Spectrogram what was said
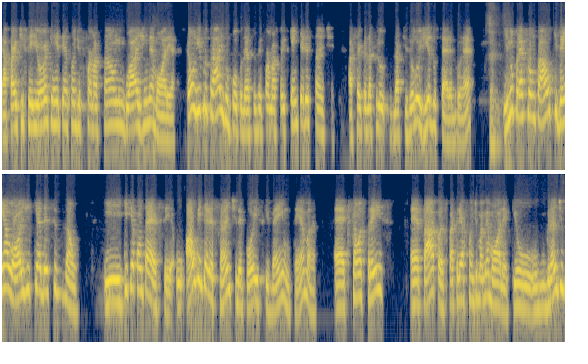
A parte inferior, que é retenção de informação, linguagem e memória. Então, o livro traz um pouco dessas informações que é interessante acerca da, da fisiologia do cérebro, né? E no pré-frontal que vem a lógica e a decisão. E o que, que acontece? O, algo interessante depois que vem um tema é que são as três é, etapas para a criação de uma memória, que o, o grande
